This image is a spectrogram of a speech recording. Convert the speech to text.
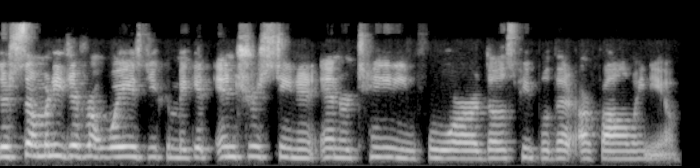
There's so many different ways you can make it interesting and entertaining for those people that are following you.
